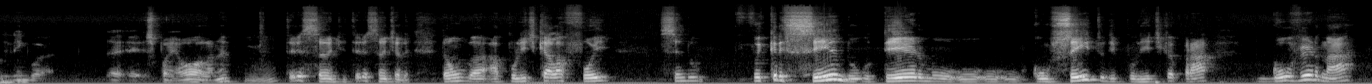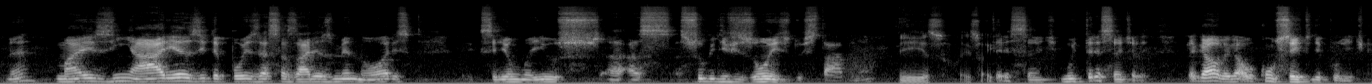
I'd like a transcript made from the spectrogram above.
de língua é, é, espanhola, né? Uhum. Interessante, interessante. Então a, a, política ela foi sendo, foi crescendo o termo, o, o conceito de política para governar, né? Mas em áreas e depois essas áreas menores que seriam aí os, as, as subdivisões do Estado, né? Isso, é isso aí. Interessante, muito interessante ali. Legal, legal o conceito de política.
